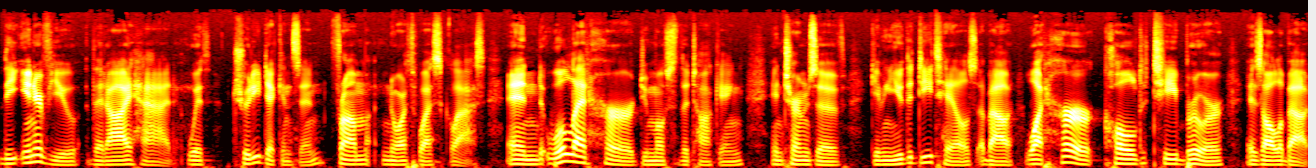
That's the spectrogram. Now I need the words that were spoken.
the interview that I had with Trudy Dickinson from Northwest Glass. And we'll let her do most of the talking in terms of giving you the details about what her cold tea brewer is all about.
